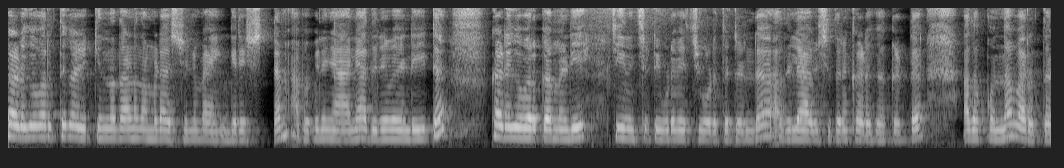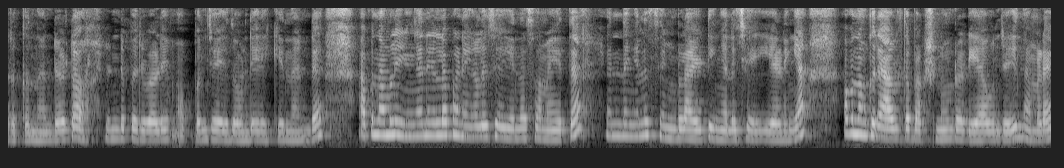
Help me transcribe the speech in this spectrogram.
കടുക് വറുത്ത് കഴിക്കുന്നതാണ് നമ്മുടെ അശ്വിന് ഭയങ്കര ഇഷ്ടം. അപ്പോൾ പിന്നെ ഞാൻ അതിന് വേണ്ടിയിട്ട് കടുക് വറുക്കാൻ വേണ്ടി ചീനിച്ചട്ടി ഇവിടെ വെച്ച് കൊടുത്തിട്ടുണ്ട്. അതിലാവശ്യത്തിന് കടുകൊക്കെ ഇട്ട് അതൊക്കെ ഒന്ന് വറുത്തെടുക്കുന്നുണ്ട് കേട്ടോ. രണ്ട് പരിപാടിയും ഒപ്പം ചെയ്തുകൊണ്ടിരിക്കുന്നുണ്ട്. അപ്പോൾ നമ്മൾ ഇങ്ങനെയുള്ള പണികൾ ചെയ്യുന്ന സമയത്ത് എന്തെങ്കിലും സിമ്പിളായിട്ട് ആയിട്ട് ഇങ്ങനെ ചെയ്യുകയാണെങ്കിൽ അപ്പോൾ നമുക്ക് രാവിലത്തെ ഭക്ഷണവും റെഡിയാവുകയും ചെയ്യും. നമ്മുടെ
